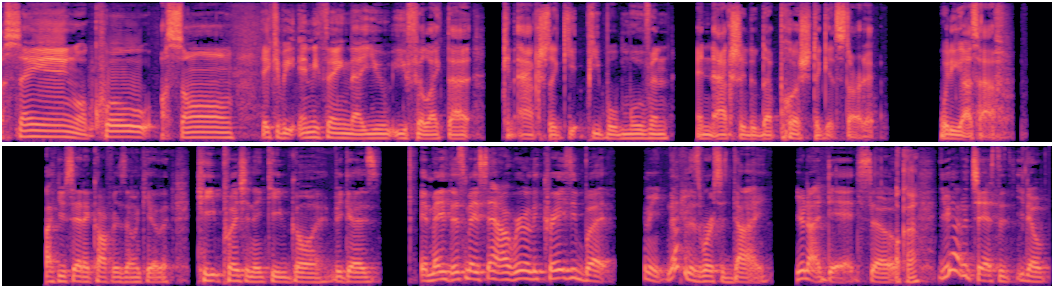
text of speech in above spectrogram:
a saying or quote, a song. It could be anything that you you feel like that can actually get people moving and actually do that push to get started. What do you guys have? Like you said in Comfort Zone Killer, keep pushing and keep going because it may this may sound really crazy, but I mean nothing is worse than dying. You're not dead, so Okay. you have a chance to you know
